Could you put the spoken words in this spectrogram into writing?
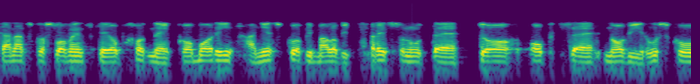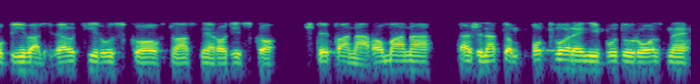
Kanadsko-Slovenskej obchodnej komory a neskôr by malo byť presunuté do obce Nový Ruskov, bývalý Veľký Ruskov, vlastne rodisko Štefana Romana. Takže na tom otvorení budú rôzne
